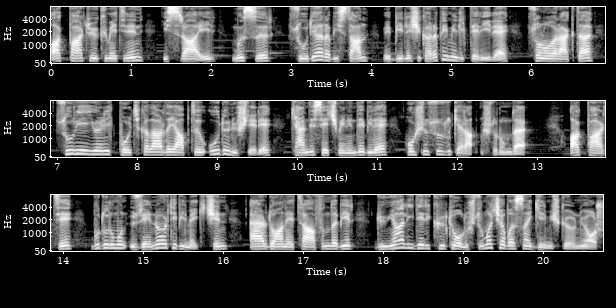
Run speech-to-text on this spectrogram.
AK Parti hükümetinin İsrail, Mısır, Suudi Arabistan ve Birleşik Arap Emirlikleri ile son olarak da Suriye'ye yönelik politikalarda yaptığı U dönüşleri kendi seçmeninde bile hoşnutsuzluk yaratmış durumda. AK Parti bu durumun üzerine örtebilmek için Erdoğan etrafında bir dünya lideri kültü oluşturma çabasına girmiş görünüyor.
